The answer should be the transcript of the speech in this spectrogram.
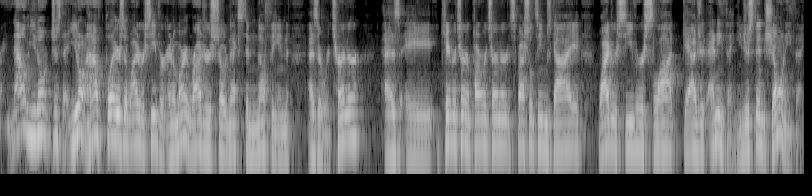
Right now, you don't just you don't have players at wide receiver, and Amari Rodgers showed next to nothing as a returner, as a kick returner, punt returner, special teams guy, wide receiver, slot, gadget, anything. He just didn't show anything.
